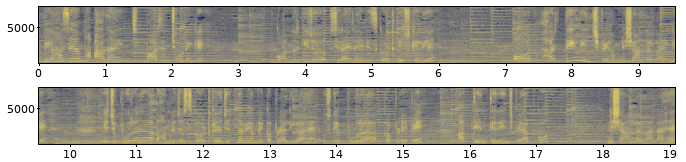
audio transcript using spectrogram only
अब यहाँ से हम आधा इंच मार्जिन छोड़ेंगे। कॉर्नर की जो सिलाई रहेगी स्कर्ट की, उसके लिए। और हर तीन इंच पे हम निशान लगाएँगे। ये जो पूरा हमने जो स्कर्ट के जितना भी हमने कपड़ा लिया है, उसके पूरा कपड़े पे आप तीन तीन इंच पे आपको निशान लगाना है।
